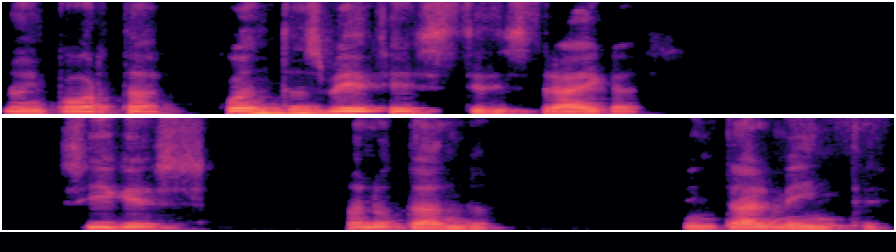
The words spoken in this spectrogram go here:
No importa cuántas veces te distraigas, sigues anotando mentalmente.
